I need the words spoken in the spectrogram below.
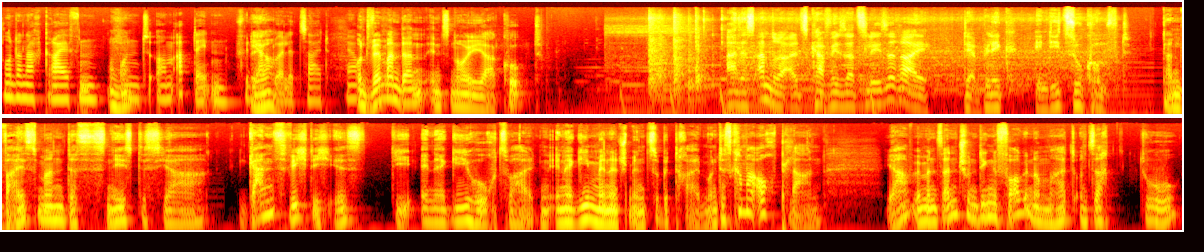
nur danach greifen mhm. und ähm, updaten für die ja. aktuelle Zeit. Ja. Und wenn man dann ins neue Jahr guckt. Alles andere als Kaffeesatzleserei. Der Blick in die Zukunft. Dann weiß man, dass es nächstes Jahr ganz wichtig ist, die Energie hochzuhalten, Energiemanagement zu betreiben. Und das kann man auch planen. Ja, wenn man dann schon Dinge vorgenommen hat und sagt, du,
